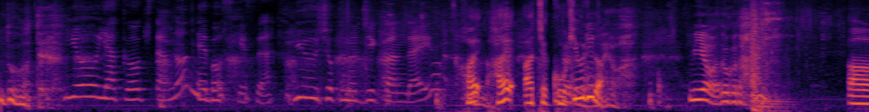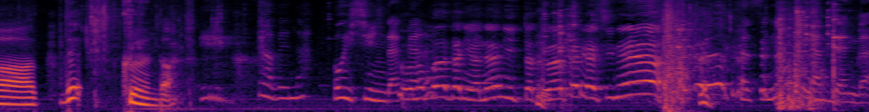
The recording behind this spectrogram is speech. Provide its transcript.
どうなってる？ようやく起きたのねボスケさん。夕食の時間だよ。はいはい。あ違うゴキブリだ。ミヤは。どこだ？あーで食うんだ。食べな。美味しいんだかこらのバカには何言ったって分かりゃしねルーカス何やってんだい？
